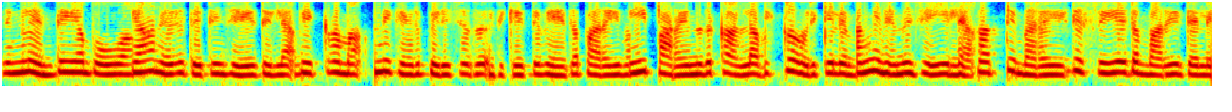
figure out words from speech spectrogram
നിങ്ങൾ എന്ത് ചെയ്യാൻ പോവാ? ഞാൻ ഒരു തെറ്റും ചെയ്തിട്ടില്ല. വിക്രമ എന്നെ കയറി പിടിച്ചത്. ഇത് കേട്ട് വേദ പറയുക നീ പറയുന്നത് കള്ള. വിക്രം ഒരിക്കലും അങ്ങനെയൊന്നും ചെയ്യില്ല. സത്യം പറയും. എന്റെ ശ്രീയേട്ടൻ പറഞ്ഞിട്ടല്ലേ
